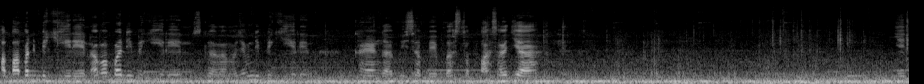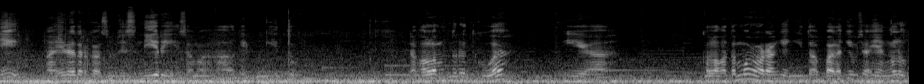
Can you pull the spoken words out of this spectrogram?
apa apa dipikirin apa apa dipikirin segala macam dipikirin. Kayak nggak bisa bebas lepas aja gitu. jadi akhirnya terkonsumsi sendiri sama hal kayak begitu. Nah kalau menurut gue iya. Kalau ketemu orang kayak gitu apalagi misalnya yang ngeluh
